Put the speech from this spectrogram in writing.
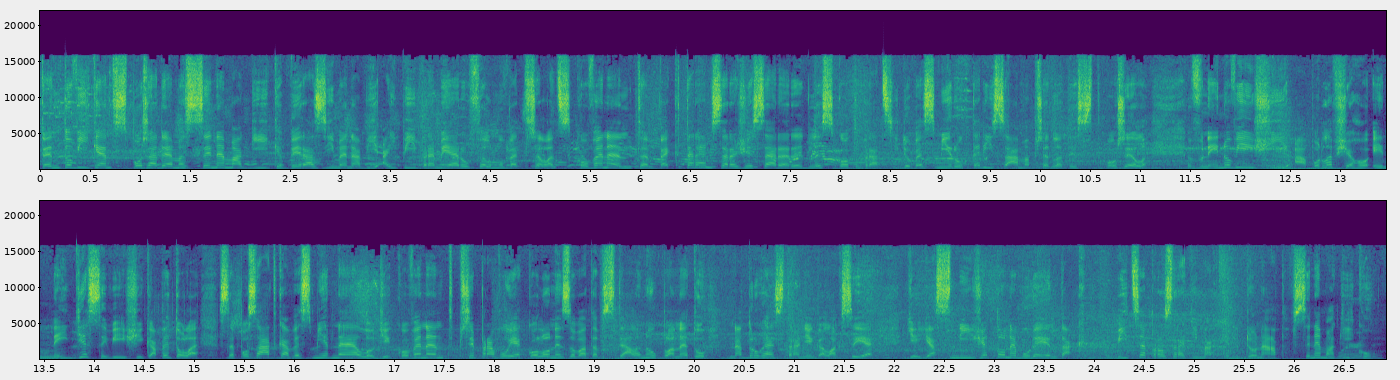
Tento víkend s pořadem Cinema Geek vyrazíme na VIP premiéru filmu Vetřelec Covenant, ve kterém se režisér Ridley Scott vrací do vesmíru, který sám před lety stvořil. V nejnovější a podle všeho i nejděsivější kapitole se posádka vesmírné lodi Covenant připravuje kolonizovat vzdálenou planetu na druhé straně galaxie. Je jasný, že to nebude jen tak. Více prozradí Martin Donát v Cinema Geeku.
